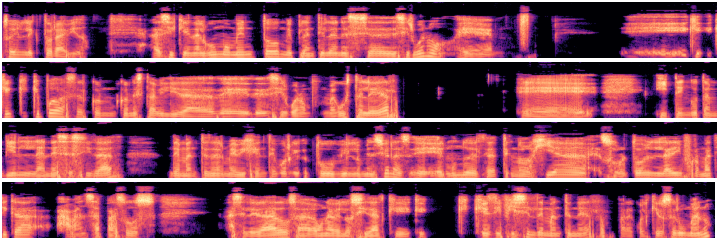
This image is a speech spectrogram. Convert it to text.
soy un lector ávido. Así que en algún momento me planteé la necesidad de decir, bueno, eh, ¿qué, puedo hacer con, esta habilidad de, decir, bueno, me gusta leer eh, y tengo también la necesidad de mantenerme vigente? Porque tú bien lo mencionas, eh, el mundo de la tecnología, sobre todo en el área informática, avanza a pasos acelerados a una velocidad que, es difícil de mantener para cualquier ser humano.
